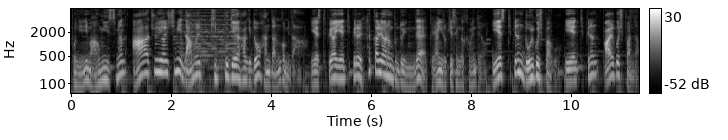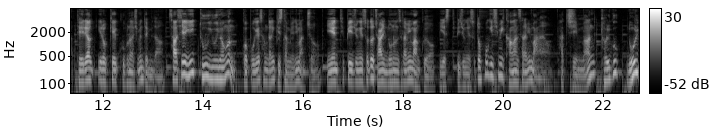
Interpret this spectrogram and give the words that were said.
본인이 마음이 있으면 아주 열심히 남을 기쁘게 하기도 한다는 겁니다. ESTP와 ENTP를 헷갈려하는 분도 있는데 그냥 이렇게 생각하면 돼요. ESTP는 놀고 싶어하고 ENTP는 알고 싶어한다. 대략 이렇게 구분하시면 됩니다. 사실 이 두 유형은 겉보기에 상당히 비슷한 면이 많죠. ENTP 중에서도 잘 노는 사람이 많고요. ESTP 중에서도 호기심이 강한 사람이 많아요. 하지만 결국 놀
